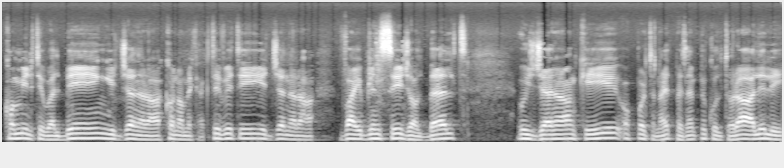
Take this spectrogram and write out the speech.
community well-being, jiġġenera economic activity, jiġġenera vibrancy ġol-belt u jiġġenera anki opportunajt per eżempju kulturali li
